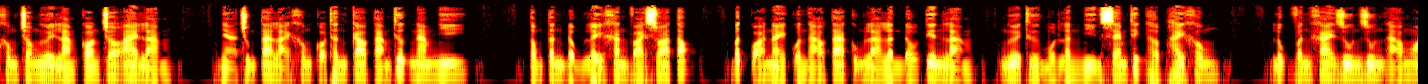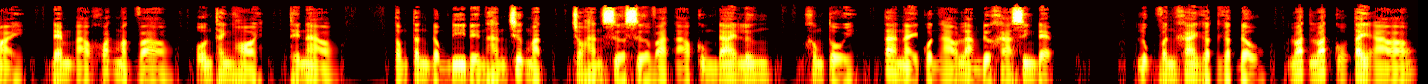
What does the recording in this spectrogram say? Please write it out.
Không cho ngươi làm còn cho ai làm. Nhà chúng ta lại không có thân cao tám thước nam nhi. Tống Tân Đồng lấy khăn vải xoa tóc, bất quá này quần áo ta cũng là lần đầu tiên làm, ngươi thử một lần nhìn xem thích hợp hay không. Lục Vân Khai run run áo ngoài, đem áo khoác mặc vào, ôn thanh hỏi, thế nào? Tống Tân Đồng đi đến hắn trước mặt, cho hắn sửa sửa vạt áo cùng đai lưng, không tồi, ta này quần áo làm được khá xinh đẹp. Lục Vân Khai gật gật đầu, loát loát cổ tay áo áo,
